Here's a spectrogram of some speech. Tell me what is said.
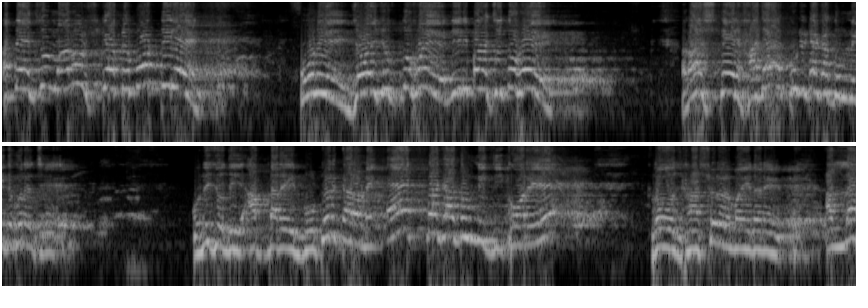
আপনি একজন মানুষকে আপনি ভোট দিলেন। উনি জয়যুক্ত হয়ে নির্বাচিত হয়ে রাষ্ট্রের হাজার কোটি টাকা দুর্নীতি করেছে। উনি যদি আপনার এই ভোটের কারণে এক টাকা দুর্নীতি করে রোজ হাসরের ময়দানে আল্লাহ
